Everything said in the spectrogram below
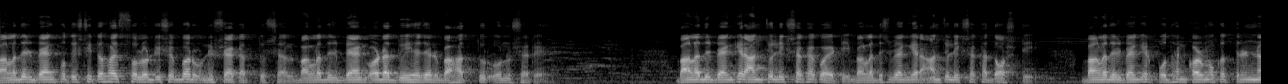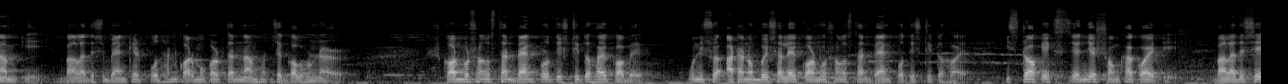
বাংলাদেশ ব্যাংক প্রতিষ্ঠিত হয় ষোলো ডিসেম্বর উনিশশো একাত্তর সাল, বাংলাদেশ ব্যাংক অর্ডার দুই হাজার বাহাত্তর অনুসারে। বাংলাদেশ ব্যাংকের আঞ্চলিক শাখা কয়টি? বাংলাদেশ ব্যাংকের আঞ্চলিক শাখা দশটি। বাংলাদেশ ব্যাংকের প্রধান কর্মকর্তার নাম কি? বাংলাদেশ ব্যাংকের প্রধান কর্মকর্তার নাম হচ্ছে গভর্নর। কর্মসংস্থান ব্যাংক প্রতিষ্ঠিত হয় কবে? উনিশশো আটানব্বই সালে কর্মসংস্থান ব্যাংক প্রতিষ্ঠিত হয়। স্টক এক্সচেঞ্জের সংখ্যা কয়টি? বাংলাদেশে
